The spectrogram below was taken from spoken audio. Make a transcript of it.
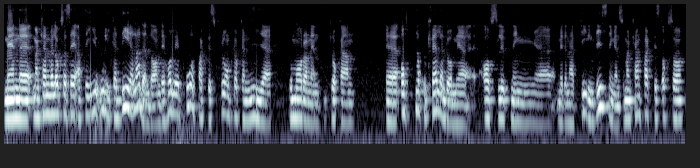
Men eh, man kan väl också säga att det är ju olika delar den dagen. Det håller på faktiskt från klockan nio på morgonen till klockan eh, åtta på kvällen då med avslutning eh, med den här filmvisningen. Så man kan faktiskt också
